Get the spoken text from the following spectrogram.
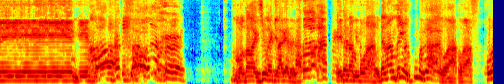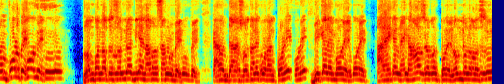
الضالين মজা লাগছে নাকি লাগে না এটা নাম কোরআন এটা নাম কি ওয়া ওয়া কোরআন পড়বে লম্বা নত শূন্য দিয়ে নামাজ পড়বে কারণ যারা সকালে কোরআন পড়ে, বিকালে পড়ে। আর নামাজ যখন পড়ে, লম্বা লম্বা শূন্য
